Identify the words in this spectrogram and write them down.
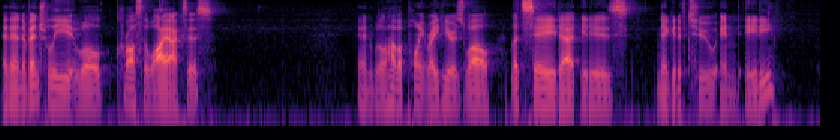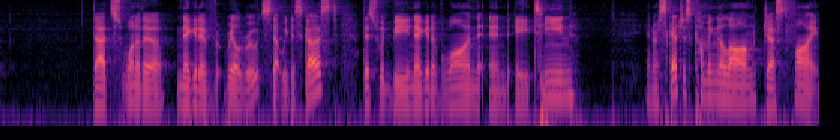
and then eventually it will cross the y-axis. And we'll have a point right here as well. Let's say that it is negative 2 and 80. That's one of the negative real roots that we discussed. This would be negative 1 and 18. And our sketch is coming along just fine.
